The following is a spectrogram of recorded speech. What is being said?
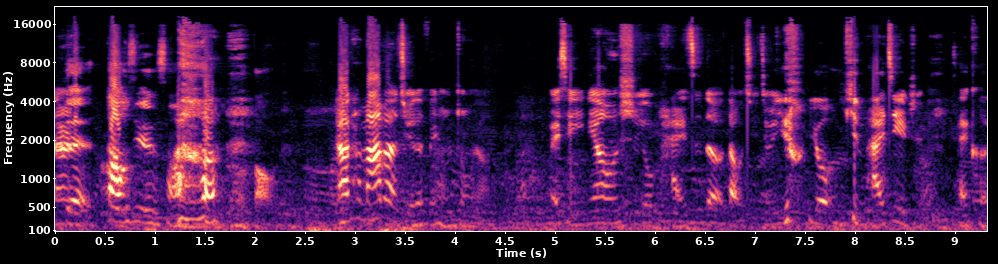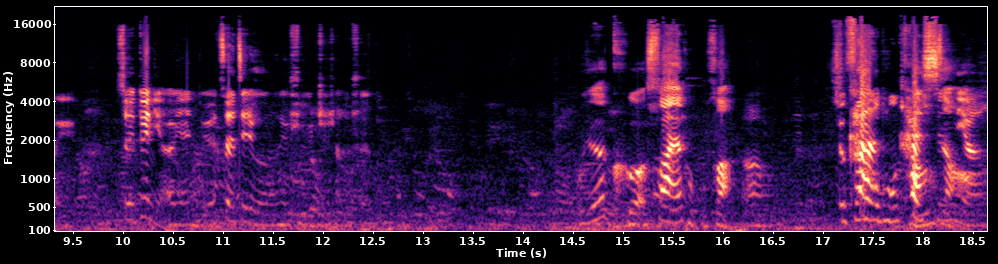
但是对，道具层有道理。然后他妈妈觉得非常重要，而且一定要是有牌子的道具，就是一定要有品牌戒指才可以。所以对你而言，你觉得钻戒这个东西属于智商税吗？我觉得可算也可不算，嗯，就看不同看新娘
